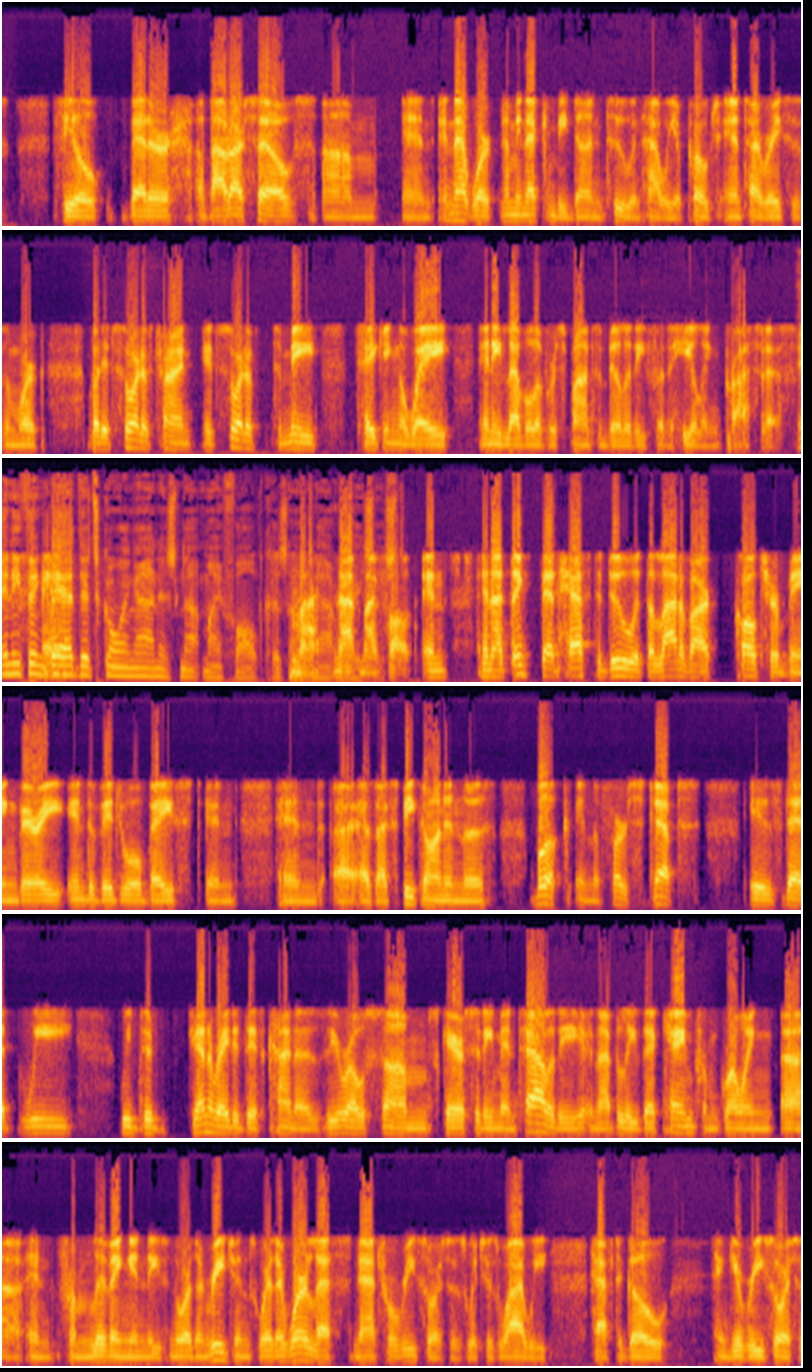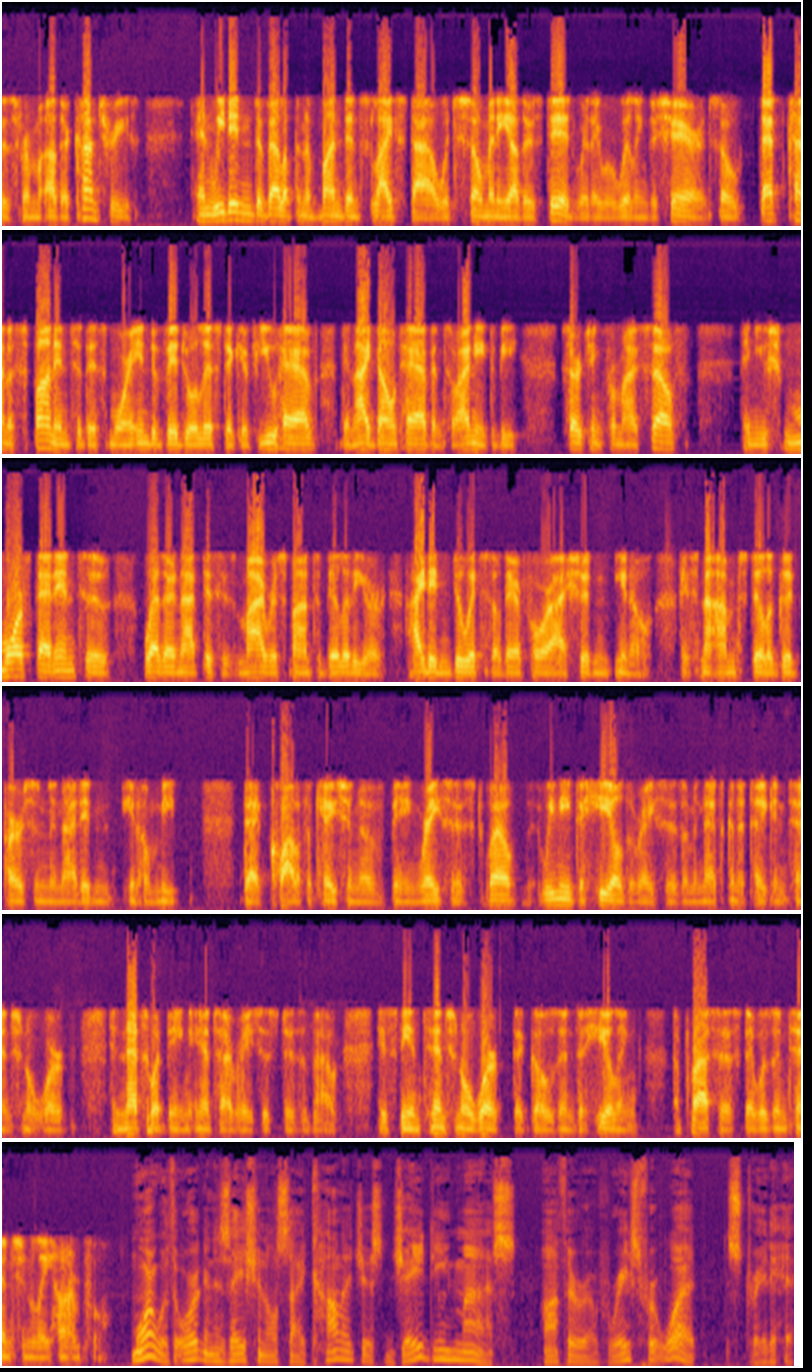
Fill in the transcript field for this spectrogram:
feel better about ourselves, um, and and that work. I mean, that can be done too in how we approach anti-racism work but it's sort of trying it's sort of to me taking away any level of responsibility for the healing process. Anything and bad that's going on is not my fault because I'm my, not, not my fault. And and I think that has to do with a lot of our culture being very individual based and and uh, as I speak on in the book in the first steps is that we we did generated this kind of zero sum scarcity mentality and i believe that came from growing uh, and from living in these northern regions where there were less natural resources which is why we have to go and get resources from other countries. And we didn't develop an abundance lifestyle, which so many others did, where they were willing to share. And so that kind of spun into this more individualistic if you have, then I don't have. And so I need to be searching for myself. And you morph that into whether or not this is my responsibility or I didn't do it, so therefore I shouldn't, you know, it's not, I'm still a good person and I didn't, you know, meet that qualification of being racist. Well, we need to heal the racism, and that's going to take intentional work. And that's what being anti racist is about. It's the intentional work that goes into healing a process that was intentionally harmful. More with organizational psychologist J.D. Mass, author of Race for What, straight ahead.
